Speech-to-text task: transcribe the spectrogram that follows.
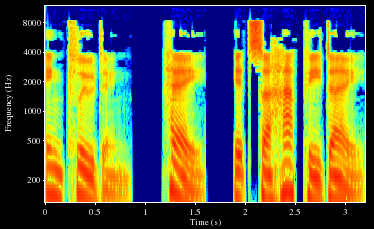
including, Hey! It's a Happy Day,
